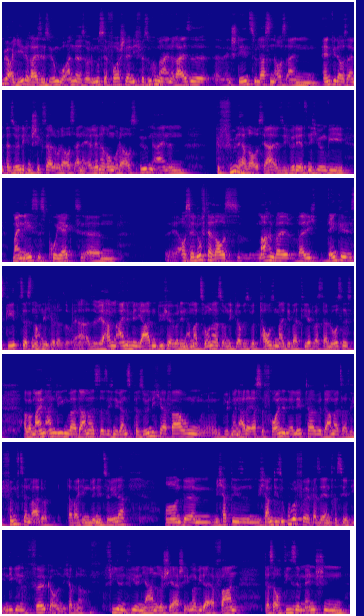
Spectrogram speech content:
Ja, jede Reise ist irgendwo anders, aber du musst dir vorstellen, ich versuche mal eine Reise äh, entstehen zu lassen aus einem, entweder aus einem persönlichen Schicksal oder aus einer Erinnerung oder aus irgendeinem Gefühl heraus, ja. Also ich würde jetzt nicht irgendwie mein nächstes Projekt ähm, äh, aus der Luft heraus machen, weil, weil ich denke, es gibt es noch nicht oder so. Ja? Also wir haben eine Milliarde Bücher über den Amazonas und ich glaube, es wird tausendmal debattiert, was da los ist. Aber mein Anliegen war damals, dass ich eine ganz persönliche Erfahrung äh, durch meine allererste Freundin erlebt habe. Damals, als ich 15 war, dort, da war ich in Venezuela. Und ähm, mich hat diese, mich haben diese Urvölker sehr interessiert, die indigenen Völker. Und ich habe nach vielen, vielen Jahren Recherche immer wieder erfahren, dass auch diese Menschen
